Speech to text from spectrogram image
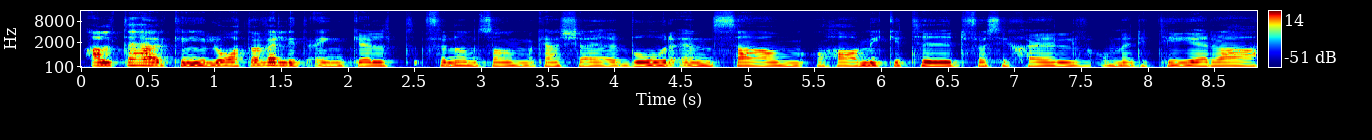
allt det här kan ju låta väldigt enkelt för någon som kanske bor ensam och har mycket tid för sig själv och meditera.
